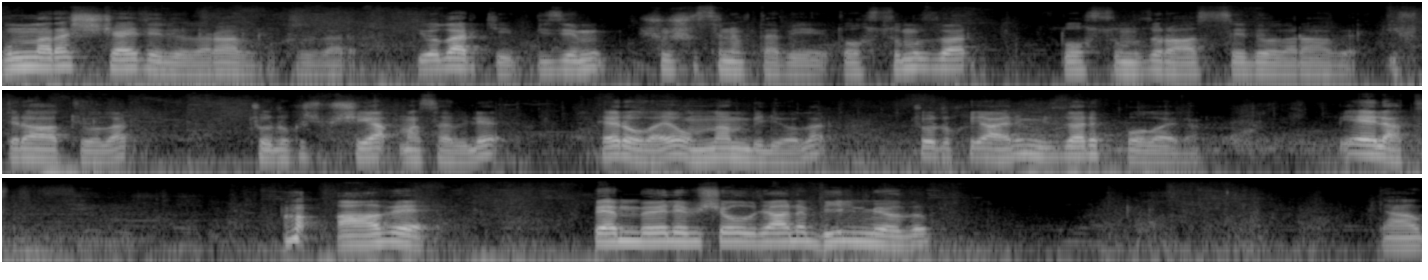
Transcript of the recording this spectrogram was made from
Bunlara şikayet ediyorlar abi bu kızları. Diyorlar ki bizim şu şu sınıfta bir dostumuz var. Dostumuzu rahatsız ediyorlar abi. İftira atıyorlar. Çocuk hiçbir şey yapmasa bile her olayı ondan biliyorlar. Çocuk yani müzdarip bu olaydan. Bir el atın. abi ben böyle bir şey olacağını bilmiyordum. Ya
